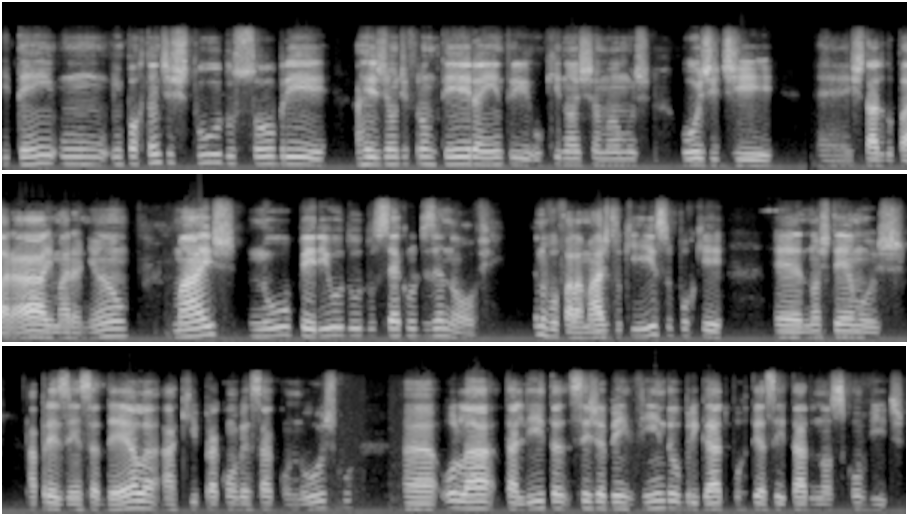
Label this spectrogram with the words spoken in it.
e tem um importante estudo sobre a região de fronteira entre o que nós chamamos hoje de é, estado do Pará e Maranhão, mas no período do século XIX. Eu não vou falar mais do que isso, porque é, nós temos a presença dela aqui para conversar conosco. Uh, olá, Talita, seja bem-vinda. Obrigado por ter aceitado o nosso convite.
